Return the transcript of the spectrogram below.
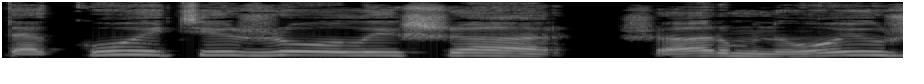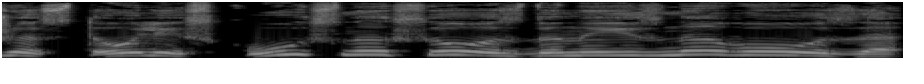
такой тяжелый шар, Шар мной уже столь искусно созданный из навоза,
